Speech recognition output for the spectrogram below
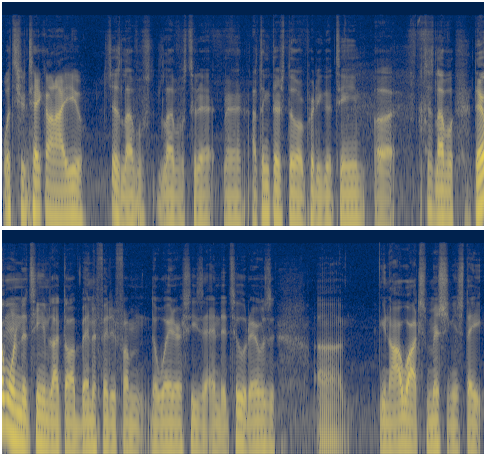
what's your take on IU? It's just levels levels to that, man. I think they're still a pretty good team. Uh, just level. They're one of the teams I thought benefited from the way their season ended too. There was, uh, you know, I watched Michigan State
